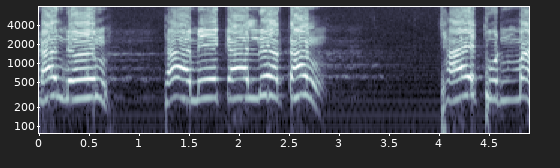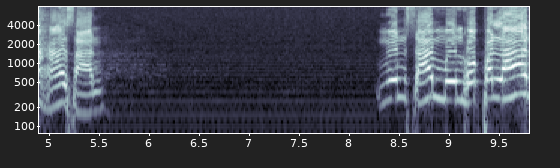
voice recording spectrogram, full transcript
ครั้งหนึ่ง ถ้ามีการเลือกตั้ง ใช้ทุนมหาศาล เงินสามหมื่นหกพันล้าน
